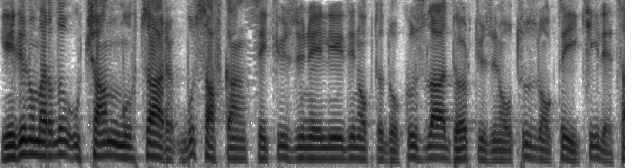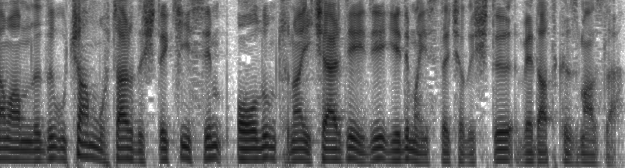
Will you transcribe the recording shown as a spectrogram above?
7 numaralı Uçan Muhtar bu safkan 857.9 ile 430.2 ile tamamladı. Uçan Muhtar dıştaki isim oğlum Tuna içerideydi. 7 Mayıs'ta çalıştı Vedat Kızmaz'la.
